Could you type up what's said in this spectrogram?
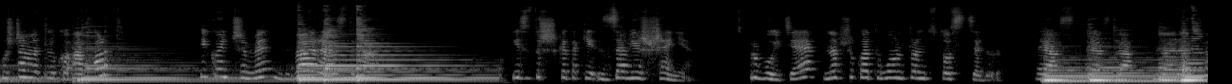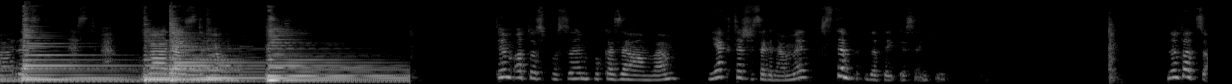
Puszczamy tylko akord i kończymy dwa, raz, dwa. Jest to troszeczkę takie zawieszenie. Spróbujcie, na przykład łącząc to z cedur. Raz, raz, dwa, dwa, raz, dwa, raz, raz, dwa, dwa, raz, dwa. Tym oto sposobem pokazałam Wam, jak też zagramy wstęp do tej piosenki. No to co?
